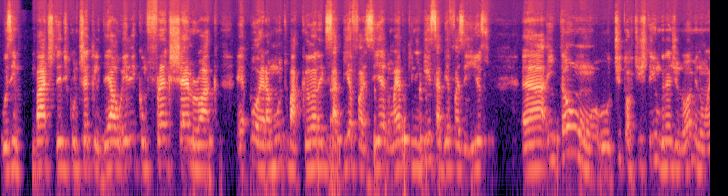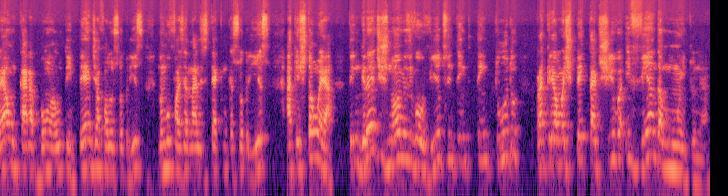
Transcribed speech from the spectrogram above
os embates dele com Chuck Liddell, ele com Frank Shamrock, é, pô, era muito bacana, ele sabia fazer, numa época que ninguém sabia fazer isso. É, então, o Tito Ortiz tem um grande nome, não é um cara bom na luta em pé, já falou sobre isso, não vou fazer análise técnica sobre isso. A questão é, tem grandes nomes envolvidos e tem, tem tudo para criar uma expectativa e venda muito, né?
